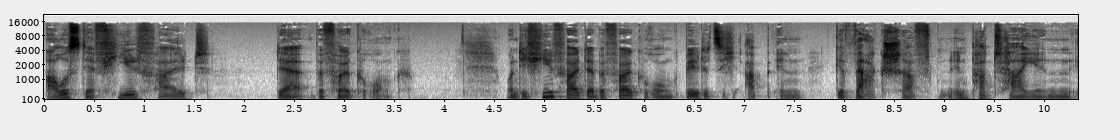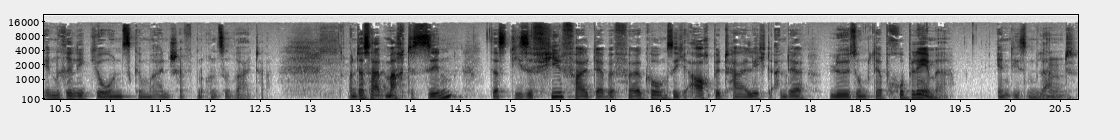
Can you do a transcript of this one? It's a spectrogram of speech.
aus der Vielfalt der Bevölkerung. Und die Vielfalt der Bevölkerung bildet sich ab in Gewerkschaften, in Parteien, in Religionsgemeinschaften und so weiter. Und deshalb macht es Sinn, dass diese Vielfalt der Bevölkerung sich auch beteiligt an der Lösung der Probleme in diesem Land.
